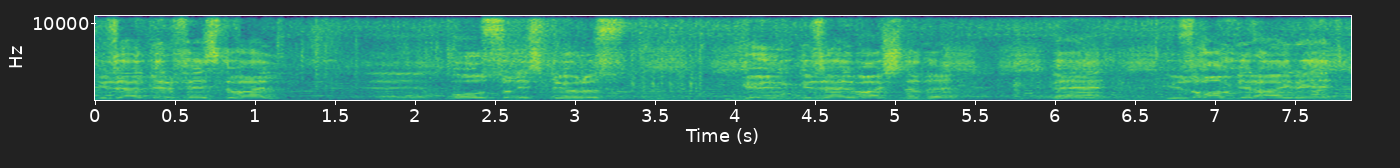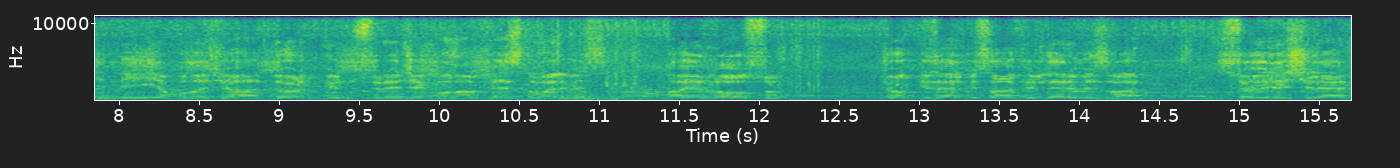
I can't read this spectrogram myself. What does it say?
güzel bir festival e, olsun istiyoruz. Gün güzel başladı ve 111 ayrı etkinliğin yapılacağı 4 gün sürecek olan festivalimiz hayırlı olsun. Çok güzel misafirlerimiz var. Söyleşiler,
